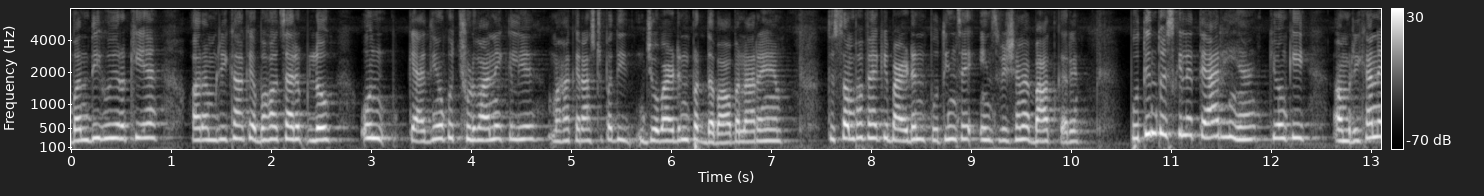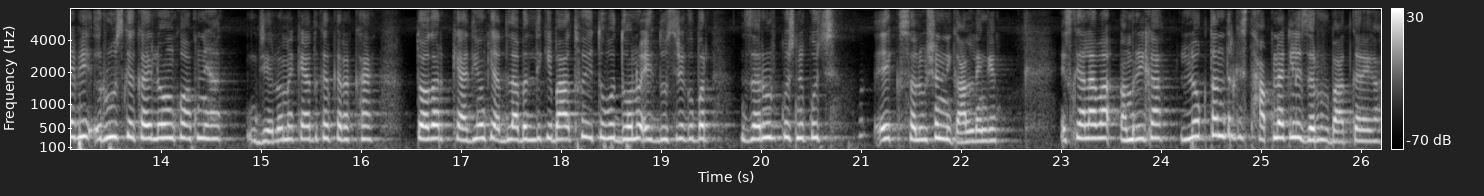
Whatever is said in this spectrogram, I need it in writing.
बंदी हुई रखी है और अमेरिका के बहुत सारे लोग उन कैदियों को छुड़वाने के लिए वहाँ के राष्ट्रपति जो बाइडन पर दबाव बना रहे हैं। तो संभव है कि बाइडन पुतिन से इस विषय में बात करें। पुतिन तो इसके लिए तैयार ही हैं क्योंकि अमेरिका ने भी रूस के कई लोगों को अपने यहाँ जेलों में कैद करके रखा है। तो अगर कैदियों की अदला बदली की बात हुई तो वो दोनों एक दूसरे के ऊपर ज़रूर कुछ न कुछ एक सोल्यूशन निकाल लेंगे। इसके अलावा अमेरिका लोकतंत्र की स्थापना के लिए ज़रूर बात करेगा,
